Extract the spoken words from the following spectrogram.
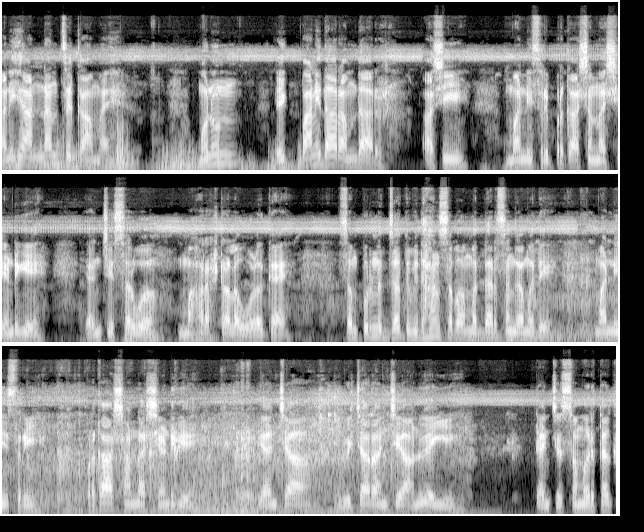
आणि हे अण्णांचं काम आहे. म्हणून एक पाणीदार आमदार अशी माननीय श्री प्रकाश अण्णा शेंडगे यांची सर्व महाराष्ट्राला ओळख आहे. संपूर्ण जत विधानसभा मतदारसंघामध्ये माननीय श्री प्रकाश अण्णा शेंडगे यांच्या विचारांचे अनुयायी त्यांचे समर्थक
